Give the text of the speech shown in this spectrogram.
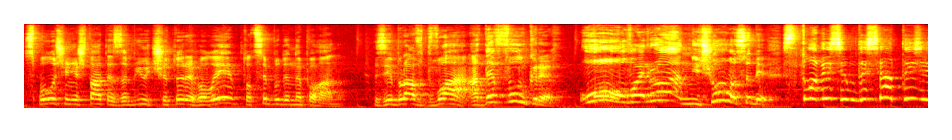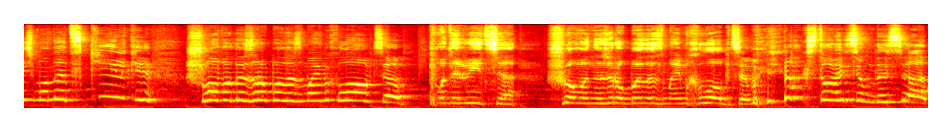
Сполучені Штати заб'ють 4 голи, то це буде непогано. Зібрав 2. А де Фулкрих? О, Вайран! Нічого собі! 180 тисяч монет! Скільки? Що вони зробили з моїм хлопцем? Подивіться! Що вони зробили з моїм хлопцем? Як 180?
